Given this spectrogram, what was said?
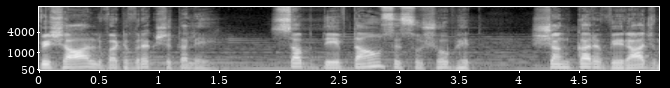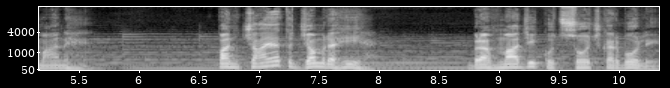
विशाल वटवृक्ष तले, सब देवताओं से सुशोभित, शंकर विराजमान है। पंचायत जम रही है। ब्रह्मा जी कुछ सोचकर बोले,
